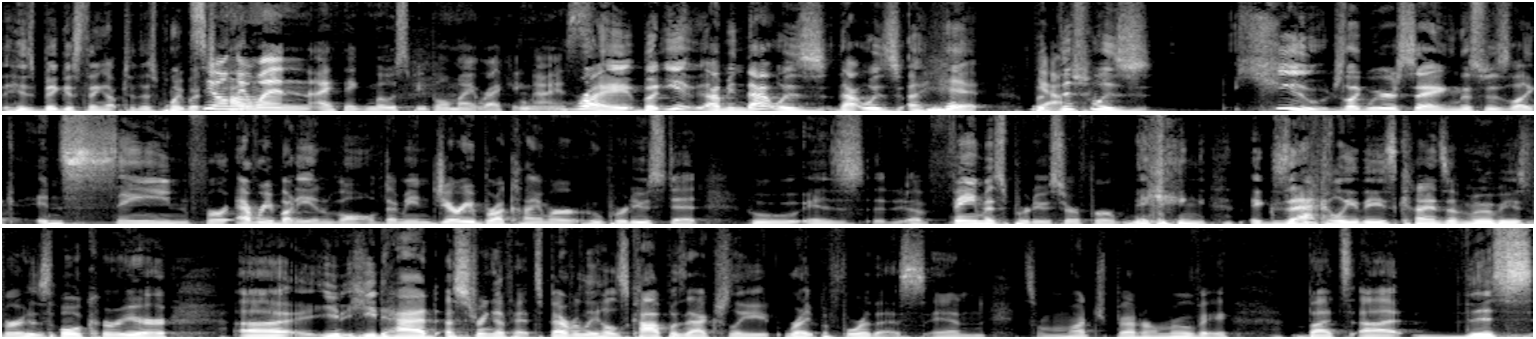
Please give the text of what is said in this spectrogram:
his biggest thing up to this point. But it's the only Top- one I think most people might recognize. Right, but yeah, I mean that was that was a hit, but Yeah. this was huge. Like we were saying, this was like insane for everybody involved. I mean, Jerry Bruckheimer, who produced it, who is a famous producer for making exactly these kinds of movies for his whole career. Uh, he- he'd had a string of hits. Beverly Hills Cop was actually right before this, and it's a much better movie. But uh, this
